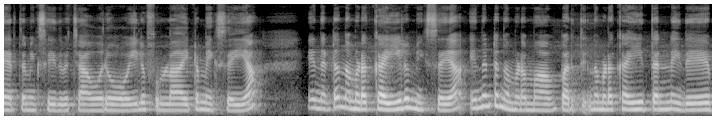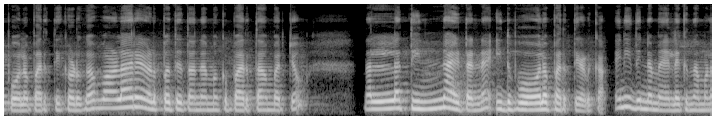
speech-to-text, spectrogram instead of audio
നേരത്തെ മിക്സ് ചെയ്ത് വെച്ച ആ ഒരു ഓയിൽ ഫുള്ളായിട്ട് മിക്സ് ചെയ്യുക. എന്നിട്ട് നമ്മുടെ കയ്യിൽ മിക്സ് ചെയ്യുക. എന്നിട്ട് നമ്മുടെ മാവ് പരത്തി നമ്മുടെ കയ്യിൽ തന്നെ ഇതേപോലെ പരത്തി കൊടുക്കുക. വളരെ എളുപ്പത്തിൽ തന്നെ നമുക്ക് പരത്താൻ പറ്റും. നല്ല തിന്നായിട്ട് തന്നെ ഇതുപോലെ പരത്തിയെടുക്കുക ഇനി ഇതിന്റെ മേലേക്ക് നമ്മൾ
